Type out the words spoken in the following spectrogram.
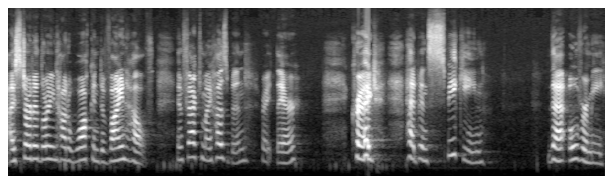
I started learning how to walk in divine health. In fact, my husband, right there, Craig, had been speaking that over me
